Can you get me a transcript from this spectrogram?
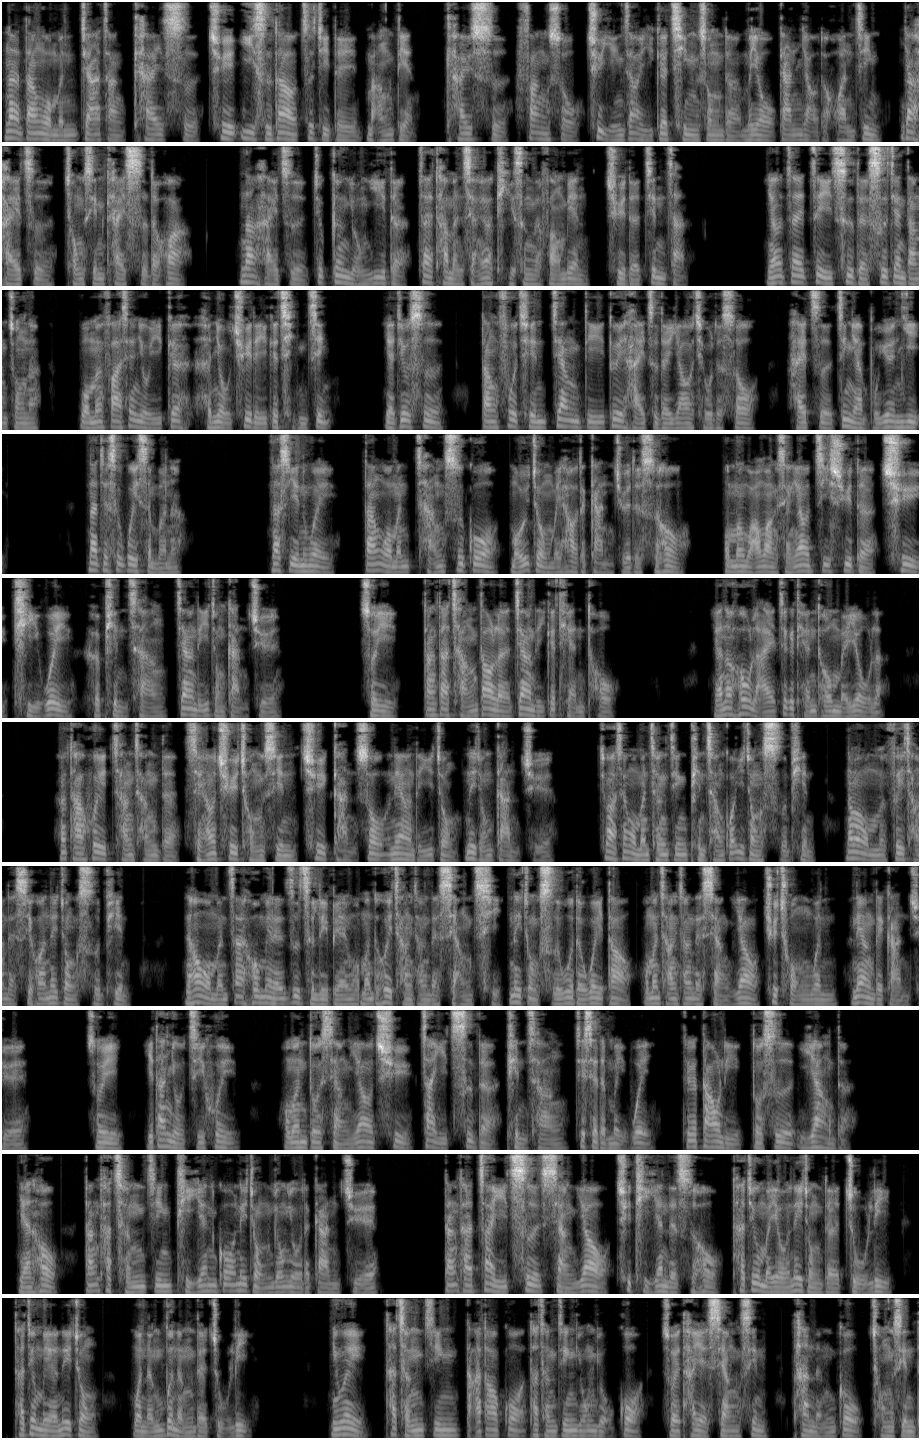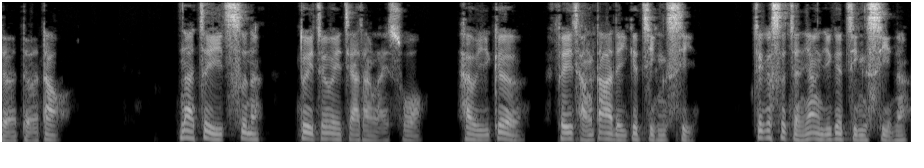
那当我们家长开始去意识到自己的盲点，开始放手去营造一个轻松的、没有干扰的环境，让孩子重新开始的话，那孩子就更容易的在他们想要提升的方面取得进展。然后在这一次的事件当中呢，我们发现有一个很有趣的一个情境，也就是当父亲降低对孩子的要求的时候，孩子竟然不愿意。那这是为什么呢？那是因为当我们尝试过某一种美好的感觉的时候，我们往往想要继续的去体味和品尝这样的一种感觉，所以当他尝到了这样的一个甜头，然后后来这个甜头没有了，而他会常常的想要去重新去感受那样的一种那种感觉，就好像我们曾经品尝过一种食品，那么我们非常的喜欢那种食品，然后我们在后面的日子里边，我们都会常常的想起那种食物的味道，我们常常的想要去重温那样的感觉。所以，一旦有机会，我们都想要去再一次的品尝这些的美味。这个道理都是一样的。然后，当他曾经体验过那种拥有的感觉，当他再一次想要去体验的时候，他就没有那种的阻力，他就没有那种我能不能的阻力，因为他曾经达到过，他曾经拥有过，所以他也相信他能够重新的得到。那这一次呢？对这位家长来说，还有一个非常大的一个惊喜。这个是怎样一个惊喜呢？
